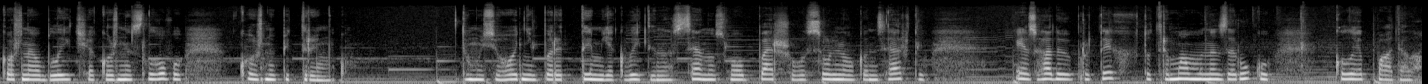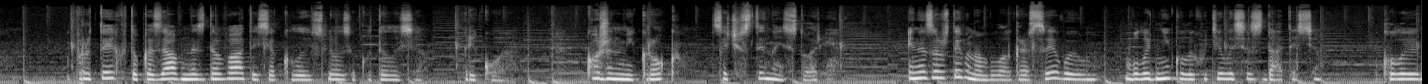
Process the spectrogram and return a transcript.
кожне обличчя, кожне слово, кожну підтримку. Тому сьогодні, перед тим як вийти на сцену свого першого сольного концерту, я згадую про тих, хто тримав мене за руку, коли я падала, про тих, хто казав не здаватися, коли сльози котилися рікою. Кожен мій крок це частина історії. І не завжди вона була красивою. Були дні, коли хотілося здатися, коли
